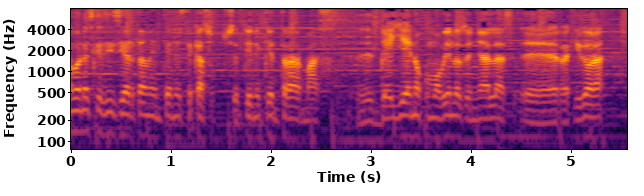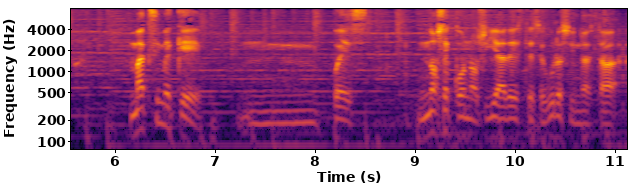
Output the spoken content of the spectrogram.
Lo bueno es que sí, ciertamente en este caso pues, se tiene que entrar más eh, de lleno, como bien lo señalas, eh, regidora. Máxime que, mm, pues, no se conocía de este seguro, sino hasta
